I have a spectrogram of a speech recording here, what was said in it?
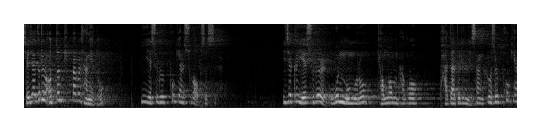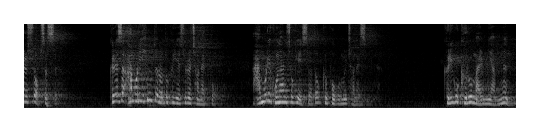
제자들은 어떤 핍박을 당해도 이 예수를 포기할 수가 없었어요. 이제 그 예수를 온 몸으로 경험하고 받아들인 이상 그것을 포기할 수 없었어요. 그래서 아무리 힘들어도 그 예수를 전했고 아무리 고난 속에 있어도 그 복음을 전했습니다. 그리고 그로 말미암는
